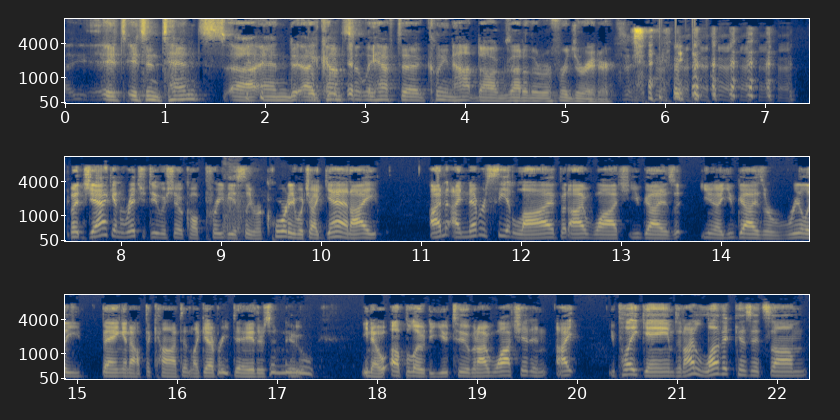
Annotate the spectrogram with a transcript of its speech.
It's it's intense, uh, and I constantly have to clean hot dogs out of the refrigerator. But Jack and Rich do a show called Previously Recorded, which again I, I I never see it live, but I watch. You guys, you know, you guys are really banging out the content. Like every day, there's a new, you know, upload to YouTube, and I watch it, and I you play games, and I love it because it's um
